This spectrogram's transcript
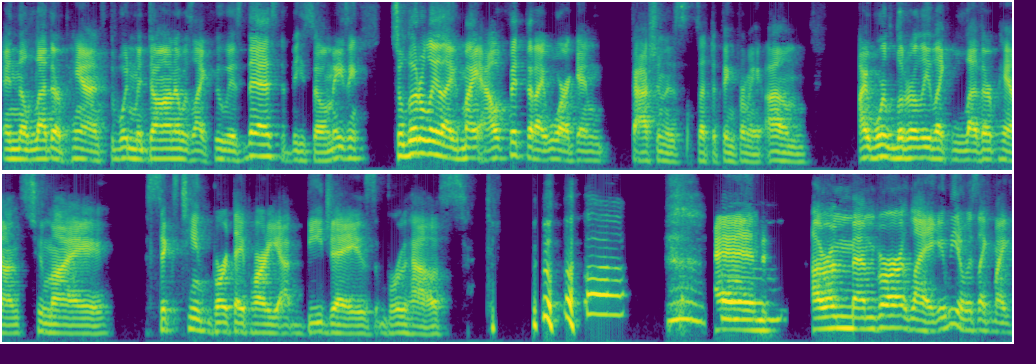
in the leather pants. The when Madonna was like, "Who is this? That he's so amazing." So literally, like my outfit that I wore again, fashion is such a thing for me. Um, I wore literally like leather pants to my 16th birthday party at BJ's Brew House. and I remember like you know, it was like my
